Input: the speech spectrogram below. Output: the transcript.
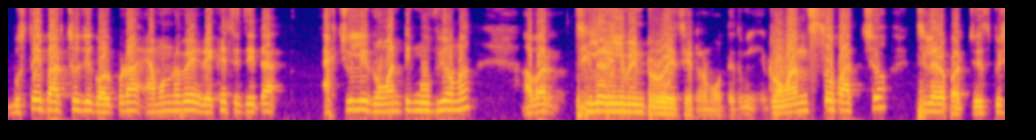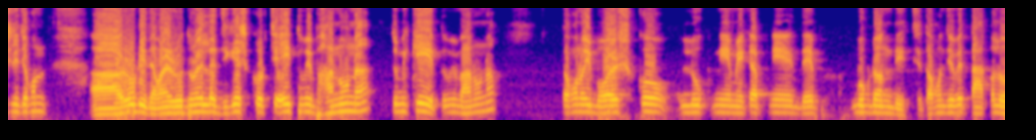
বুঝতেই পারছ যে গল্পটা এমন ভাবে রেখেছে যেটা অ্যাকচুয়ালি রোমান্টিক মুভিও না, আবার থ্রিলার এলিমেন্ট রয়েছে এটার মধ্যে। তুমি রোমান্স তো পাচ্ছ থ্রিলারও পাচ্ছ স্পেশালি যখন রুডিদা মানে রুদ্রনীলদা জিজ্ঞেস করছে, এই তুমি ভানু না? তুমি কে? তুমি ভানু না? তখন ওই বয়স্ক লুক নিয়ে মেকআপ নিয়ে দেব বুকডন দিচ্ছে। তখন যেভাবে তাকালো,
